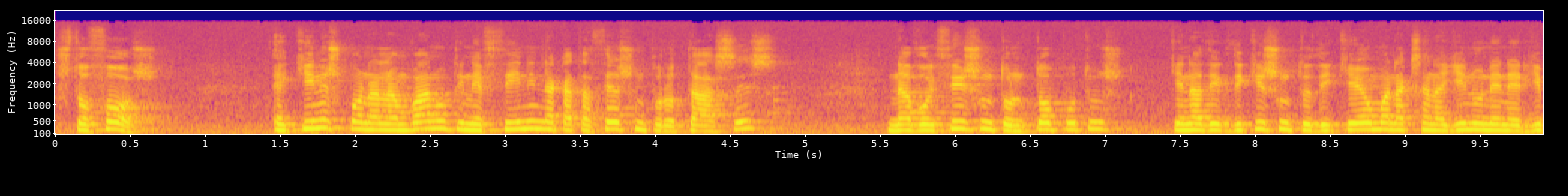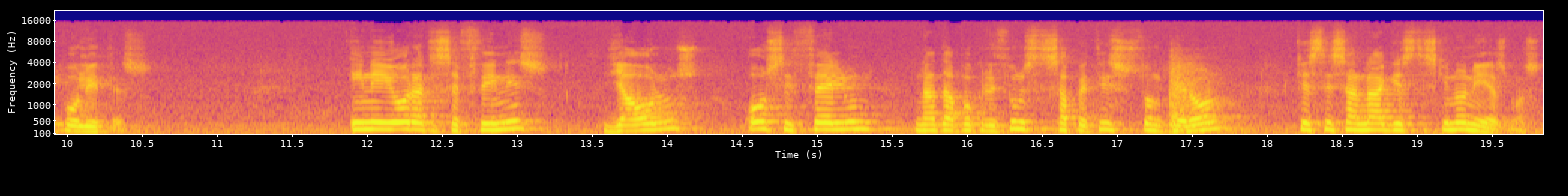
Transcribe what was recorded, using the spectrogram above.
στο φως. Εκείνους που αναλαμβάνουν την ευθύνη να καταθέσουν προτάσεις, να βοηθήσουν τον τόπο τους και να διεκδικήσουν το δικαίωμα να ξαναγίνουν ενεργοί πολίτες. Είναι η ώρα της ευθύνης, για όλους όσοι θέλουν να ανταποκριθούν στις απαιτήσεις των καιρών και στις ανάγκες της κοινωνίας μας.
